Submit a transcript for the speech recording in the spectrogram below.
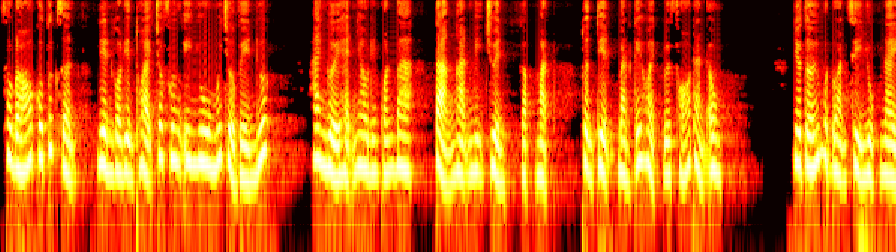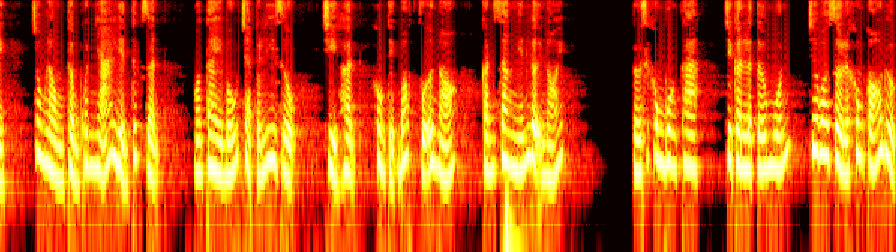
Sau đó cô tức giận, liền gọi điện thoại cho Phương Y Nhu mới trở về nước. Hai người hẹn nhau đến quán bar, tả ngạn mị chuyển, gặp mặt, thuận tiện bàn kế hoạch đối phó đàn ông. Nhớ tới một đoạn sỉ nhục này, trong lòng thẩm quân nhã liền tức giận, ngón tay bấu chặt vào ly rượu, chỉ hận không thể bóp vỡ nó, cắn răng nghiến lợi nói. Tớ sẽ không buông tha, chỉ cần là tớ muốn, chưa bao giờ là không có được.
